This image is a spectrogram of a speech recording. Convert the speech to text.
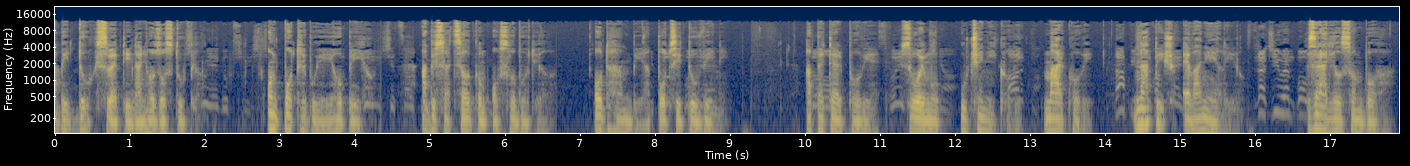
aby Duch Svetý na ňo zostúpil. On potrebuje jeho príchod, aby sa celkom oslobodil od hamby a pocitu viny. A Peter povie svojmu učeníkovi, Markovi, napíš evanieliu. Zradil som Boha.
